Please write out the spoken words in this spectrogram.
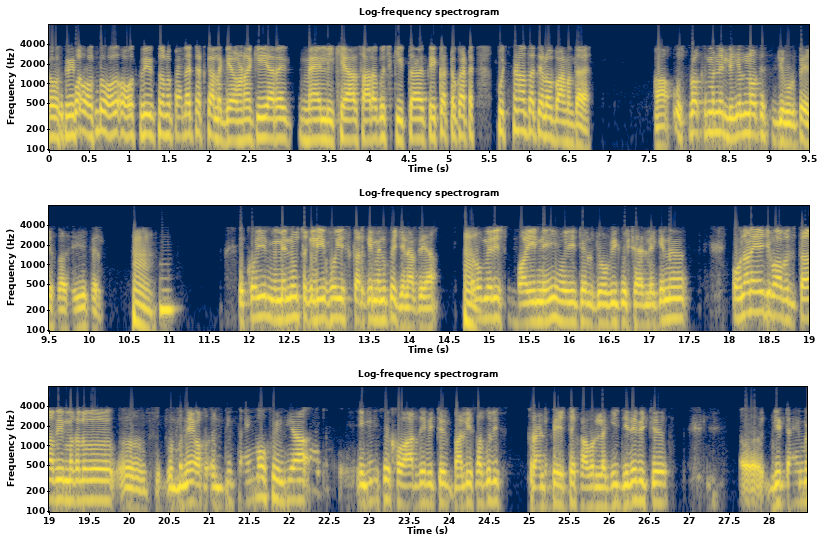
ਉਸ ਵੀ ਉਸ ਉਸ ਵੀ ਤੁਹਾਨੂੰ ਪਹਿਲਾਂ ਝਟਕਾ ਲੱਗਿਆ ਹੋਣਾ ਕਿ ਯਾਰ ਮੈਂ ਲਿਖਿਆ ਸਾਰਾ ਕੁਝ ਕੀਤਾ ਕਿ ਘੱਟੋ ਘੱਟ ਪੁੱਛਣਾ ਤਾਂ ਚਲੋ ਬਣਦਾ ਹੈ। ਹਾਂ ਉਸ ਵਕਤ ਮੈਨੇ ਲੀਗਲ ਨੋਟਿਸ ਜ਼ਰੂਰ ਭੇਜਦਾ ਸੀ ਜੀ ਫਿਰ। ਹੂੰ। ਤੇ ਕੋਈ ਮੈਨੂੰ ਤਕਲੀਫ ਹੋਈ ਇਸ ਕਰਕੇ ਮੈਨੂੰ ਭੇਜਣਾ ਪਿਆ। ਚਲੋ ਮੇਰੀ ਸਫ਼ਾਈ ਨਹੀਂ ਹੋਈ ਚਲੋ ਜੋ ਵੀ ਕੁਛ ਹੈ ਲੇਕਿਨ ਉਹਨਾਂ ਨੇ ਇਹ ਜਵਾਬ ਦਿੱਤਾ ਵੀ ਮਤਲਬ ਨੇ ਟਾਈਮ ਆਫ ਇੰਡੀਆ ਇੰਗਲਿਸ਼ ਅਖਬਾਰ ਦੇ ਵਿੱਚ ਬਾਲੀ ਸਾਧੂ ਦੀ ਫਰੰਟ ਪੇਜ ਤੇ ਖਬਰ ਲੱਗੀ ਜਿਹਦੇ ਵਿੱਚ ਦੀ ਟਾਈਮ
